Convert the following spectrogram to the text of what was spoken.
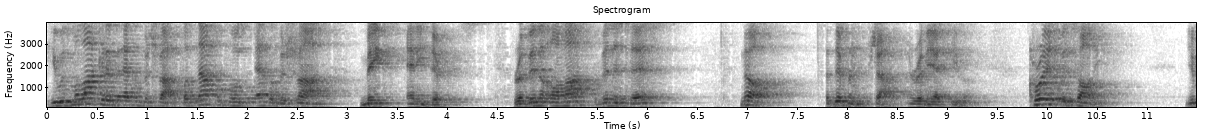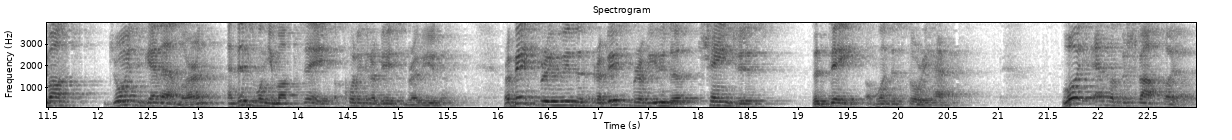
he was malakid of Echel B'Shvat, but not because Echel B'Shvat makes any difference. Ravina Omar, Ravina says, no, a different shot, in Rabbi Akiva. Kroich B'Tani, you must join together and learn, and this is what you must say according to Rabbi Yisrael Rabbi Yehuda. Rabbi Yisrael Yehuda changes the date of when the story happened. Loy Echel B'Shvat Hoya.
